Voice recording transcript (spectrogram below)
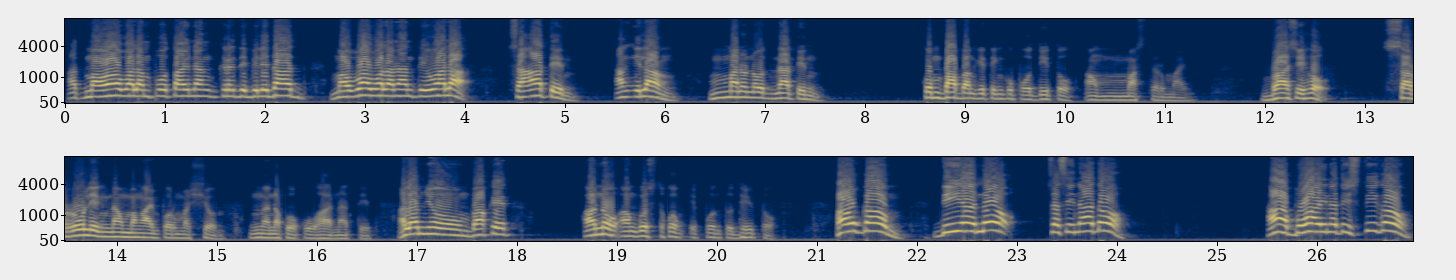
at mawawalan po tayo ng kredibilidad, mawawalan ng tiwala sa atin ang ilang manonood natin kung babanggitin ko po dito ang mastermind. Base ho sa ruling ng mga impormasyon na nakukuha natin. Alam nyo bakit ano ang gusto kong ipunto dito? How come? Di ano sa Senado? Ah, buhay na testigo.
